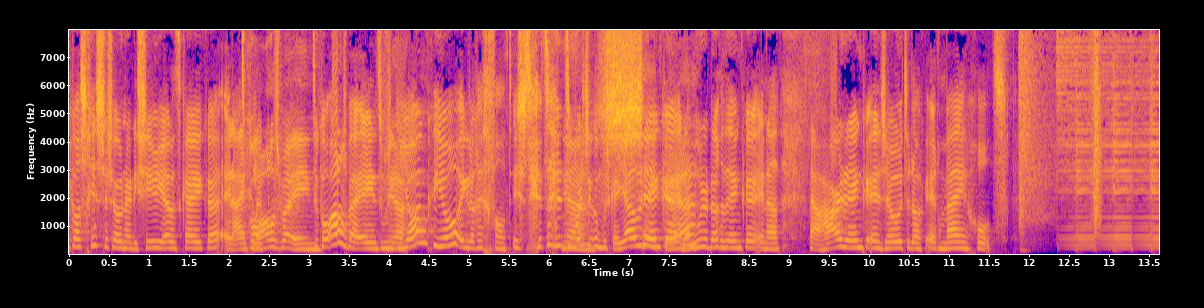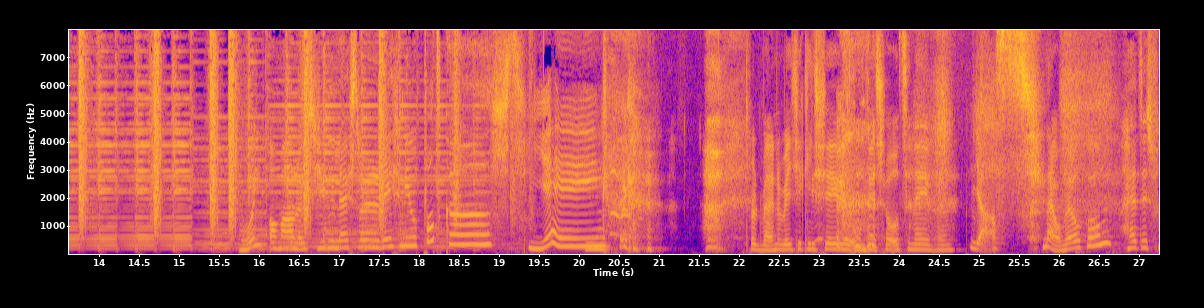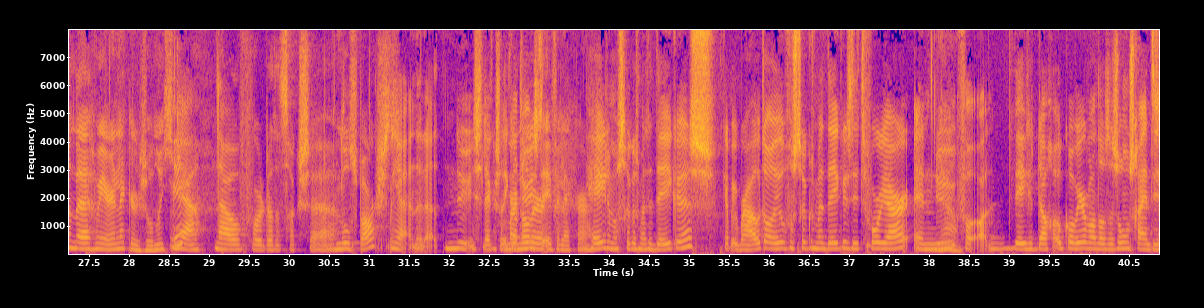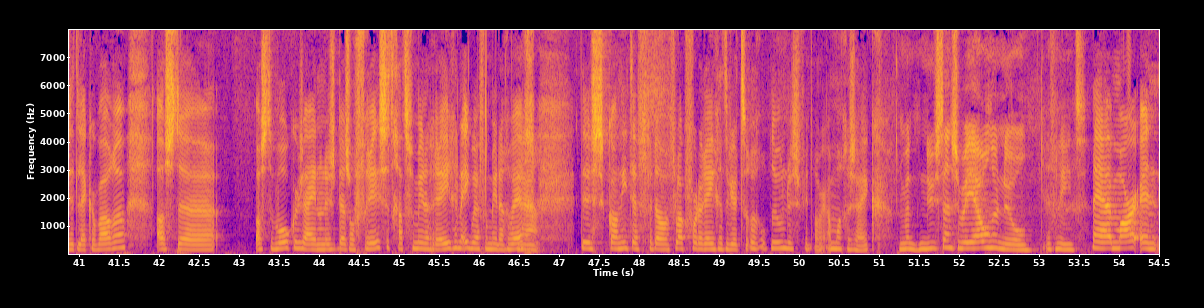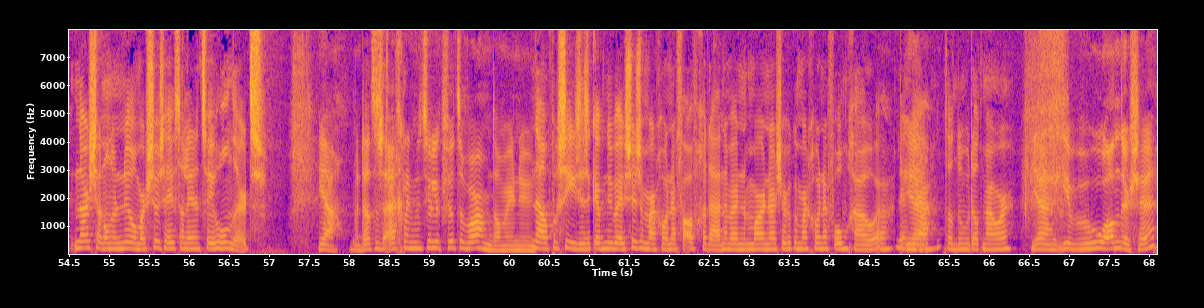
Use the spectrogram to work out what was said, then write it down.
ik was gisteren zo naar die serie aan het kijken. En Toen kwam eigenlijk... alles bijeen. Toen kwam alles bijeen. Toen moest Ja. ik janken, joh. Ik dacht echt van, wat is dit? Toen moest ik, moest ik aan jou denken. hè? En aan moederdag denken. En aan nou, haar denken en zo. Toen dacht ik echt, mijn god. Hoi allemaal, leuk dat jullie luisteren naar deze nieuwe podcast. Yay. Het wordt bijna een beetje cliché om dit zo op te nemen. Yes. Nou, welkom. Het is vandaag weer een lekker zonnetje. Ja, nou, voordat het straks... eh, Losbarst. ja, inderdaad. Nu is het lekker. zo. Ik maar nu is het even lekker. helemaal strukkels met de dekens. Ik heb überhaupt al heel veel strukkels met dekens dit voorjaar. En nu, Ja. deze dag ook alweer. Want als de zon schijnt, is het lekker warm. Als de, als de wolken zijn, dan is het best wel fris. Het gaat vanmiddag regenen. Ik ben vanmiddag weg. Ja. Dus kan niet even dan vlak voor de regen het weer terug opdoen. Dus ik vind het alweer allemaal gezeik. Nu staan ze bij jou onder nul, of niet? Nou ja, Mar en Nar staan onder nul. Maar zus heeft alleen een 200. Ja, maar dat is eigenlijk natuurlijk veel te warm dan weer nu. Nou, precies. Dus ik heb nu bij zus hem maar gewoon even afgedaan. En bij Mar en Nars heb ik hem maar gewoon even omgehouden. Denk, Ja. ja. dan doen we dat maar hoor. Ja, je, hoe anders hè?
